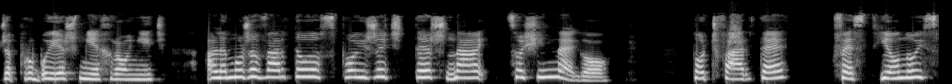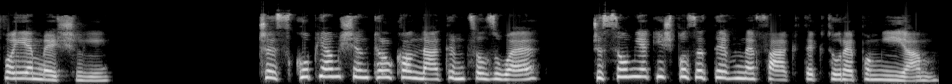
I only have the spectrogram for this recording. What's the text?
że próbujesz mnie chronić, ale może warto spojrzeć też na coś innego. Po czwarte, kwestionuj swoje myśli. Czy skupiam się tylko na tym, co złe? Czy są jakieś pozytywne fakty, które pomijam?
